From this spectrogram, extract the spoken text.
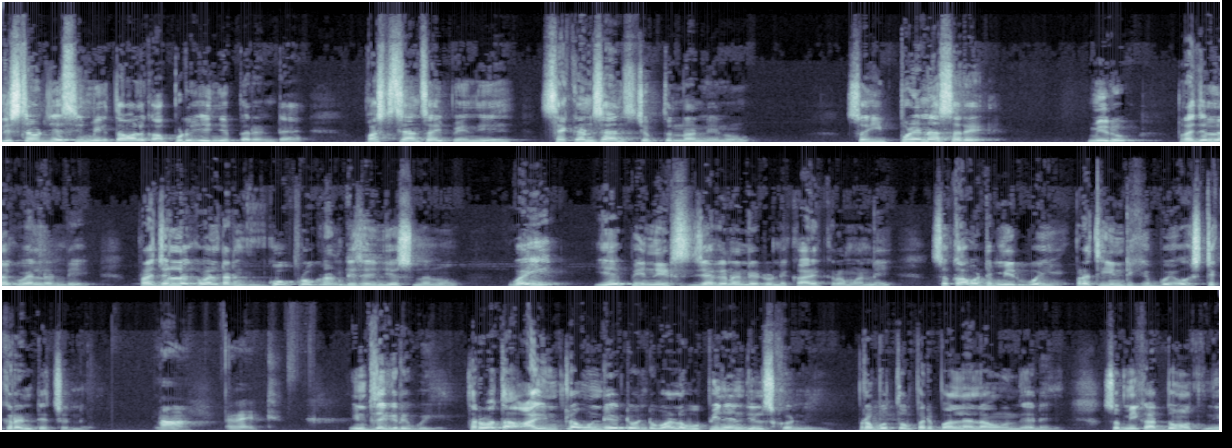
లిస్ట్ అవుట్ చేసి మిగతా వాళ్ళకి అప్పుడు ఏం చెప్పారంటే ఫస్ట్ ఛాన్స్ అయిపోయింది సెకండ్ ఛాన్స్ చెప్తున్నాను నేను. సో ఇప్పుడైనా సరే మీరు ప్రజల్లోకి వెళ్ళండి. ప్రజల్లోకి వెళ్ళడానికి ఇంకో ప్రోగ్రామ్ డిజైన్ చేస్తున్నాను. వై ఏపీ నీడ్స్ జగన్ అనేటువంటి కార్యక్రమాన్ని. సో కాబట్టి మీరు పోయి ప్రతి ఇంటికి పోయి ఒక స్టిక్కర్ అంటించండి రైట్ ఇంటి దగ్గరికి పోయి. తర్వాత ఆ ఇంట్లో ఉండేటువంటి వాళ్ళ ఒపీనియన్ తెలుసుకోండి. ప్రభుత్వం పరిపాలన ఎలా ఉంది అనేది సో మీకు అర్థమవుతుంది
